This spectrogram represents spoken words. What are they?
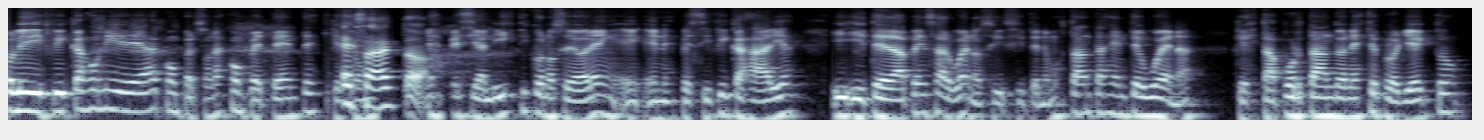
solidificas una idea con personas competentes que Exacto. son especialistas y conocedores en, en, en específicas áreas y, y, te da a pensar, bueno, si, si tenemos tanta gente buena que está aportando en este proyecto,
